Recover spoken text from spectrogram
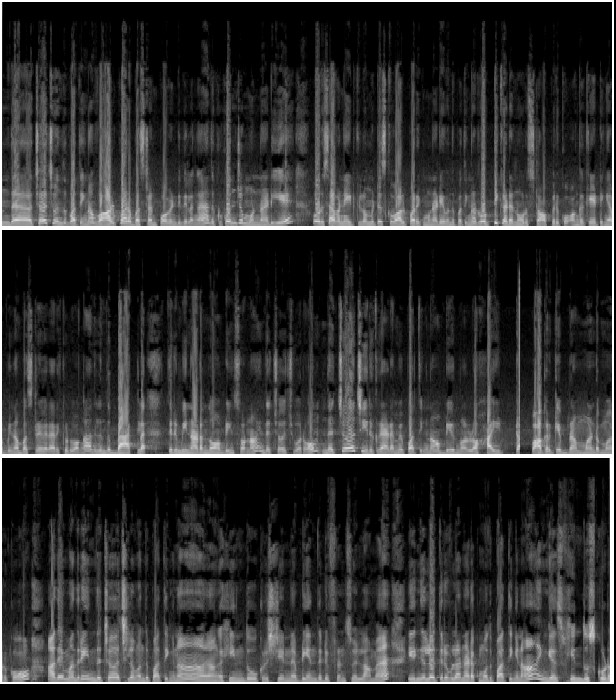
இந்த சர்ச் வந்து பார்த்திங்கன்னா வால்பாறை பஸ் ஸ்டாண்ட் போக வேண்டியது இல்லைங்க. அதுக்கு கொஞ்சம் முன்னாடியே ஒரு செவன் எயிட் கிலோமீட்டர்ஸ்க்கு வால்பாறைக்கு முன்னாடியே வந்து பார்த்திங்கன்னா ரொட்டி கடைன்னு ஒரு ஸ்டாப் இருக்கும். அங்கே கேட்டிங்க அப்படின்னா பஸ் டிரைவர் இறக்கி விடுவாங்க. அதுலேருந்து பேக்கில் திரும்பி நடந்தோம் அப்படின்னு சொன்னால் இந்த சர்ச் வரும். இந்த சர்ச் இருக்கிற இடமே பார்த்திங்கன்னா அப்படியே ஒரு நல்ல ஹைட்டாக பார்க்குறக்கே பிரம்மாண்டமாக இருக்கும். அதே மாதிரி இந்த சர்ச்சில் வந்து பார்த்திங்கன்னா நாங்கள் ஹிந்து கிறிஸ்டின் அப்படி எந்த டிஃப்ரென்ஸும் இல்லாமல் இதில் திருவிழா நடக்கும்போது பார்த்திங்கன்னா இங்கே ஹிந்துஸ் கூட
